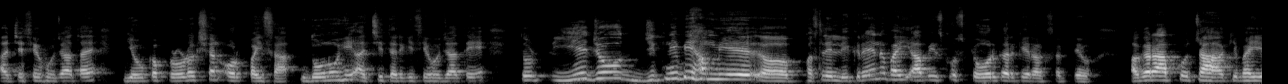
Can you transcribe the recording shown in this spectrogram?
अच्छे से हो जाता है। गेहूँ का प्रोडक्शन और पैसा दोनों ही अच्छी तरीके से हो जाते हैं। तो ये जो जितने भी हम ये फ़सलें लिख रहे हैं ना भाई, आप इसको स्टोर करके रख सकते हो। अगर आपको चाह कि भाई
